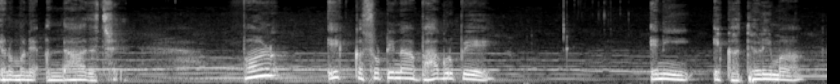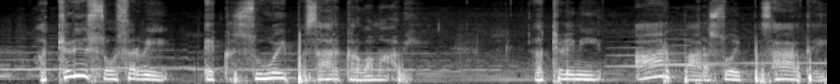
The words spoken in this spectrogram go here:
એનો મને અંદાજ છે. પણ એક કસોટીના ભાગરૂપે એની એક હથેળીમાં હથેળી સોસરવી એક સોય પસાર કરવામાં આવી. હથેળીની આર પાર સોય પસાર થઈ.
